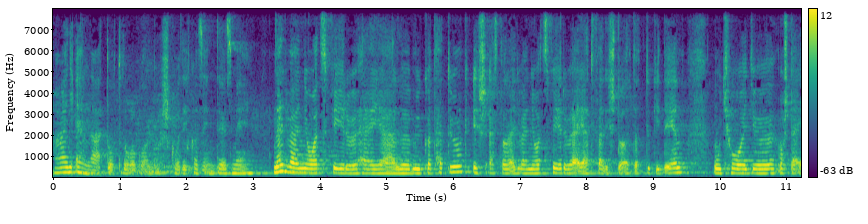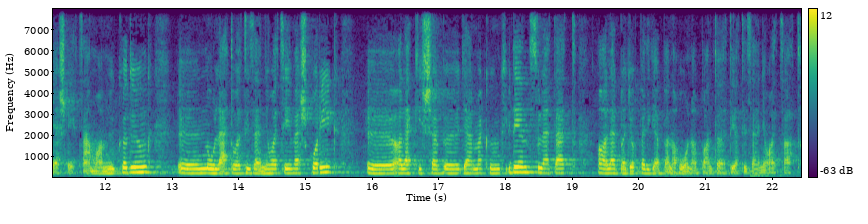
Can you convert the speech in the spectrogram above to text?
Hány ellátottról gondoskodik az intézmény? 48 férőhelyjel működhetünk, és ezt a 48 férőhelyet fel is töltöttük idén, úgyhogy most teljes létszámmal működünk, 0-tól 18 éves korig. A legkisebb gyermekünk idén született, a legnagyobb pedig ebben a hónapban tölti a 18-at.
